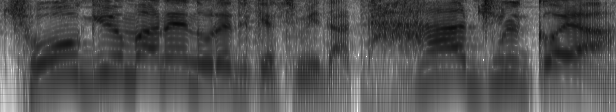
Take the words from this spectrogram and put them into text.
조규만의 노래 듣겠습니다. 다 줄 거야.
